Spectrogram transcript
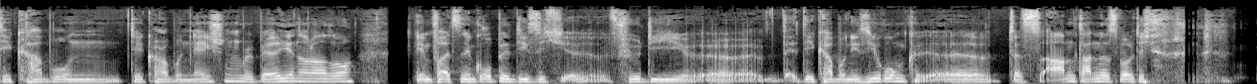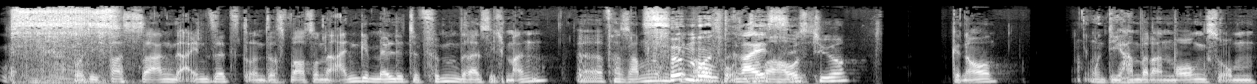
Decarbon, Decarbonation Rebellion oder so. Jedenfalls eine Gruppe, die sich äh, für die äh, Dekarbonisierung äh, des Abendlandes, wollte ich, wollte ich fast sagen, einsetzt. Und das war so eine angemeldete 35-Mann-Versammlung 35. Genau vor unserer Haustür. Genau. Und die haben wir dann morgens um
